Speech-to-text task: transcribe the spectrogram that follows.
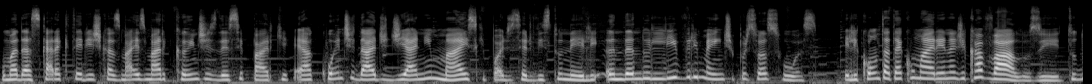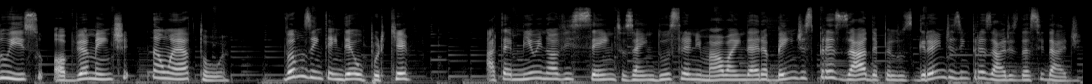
Uma das características mais marcantes desse parque é a quantidade de animais que pode ser visto nele andando livremente por suas ruas. Ele conta até com uma arena de cavalos e tudo isso, obviamente, não é à toa. Vamos entender o porquê? Até 1900, a indústria animal ainda era bem desprezada pelos grandes empresários da cidade.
